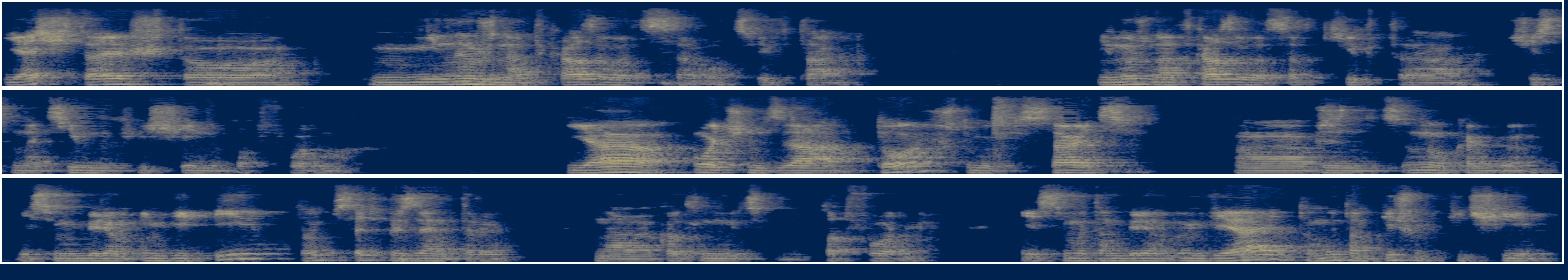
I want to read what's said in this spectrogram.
Я считаю, что не нужно отказываться от Swift. Не нужно отказываться от каких-то чисто нативных вещей на платформах. Я очень за то, чтобы писать э, ну, как бы, если мы берем MVP, то писать презентеры на Kotlin платформе. Если мы там берем MVI, то мы там пишем фичи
